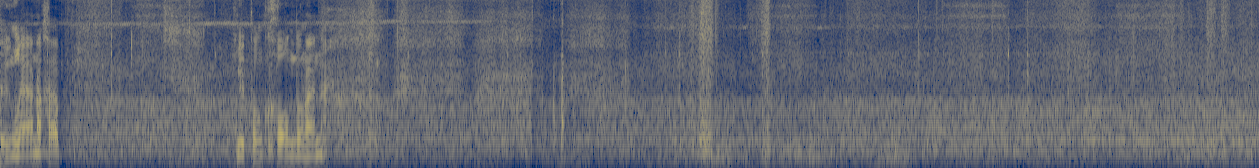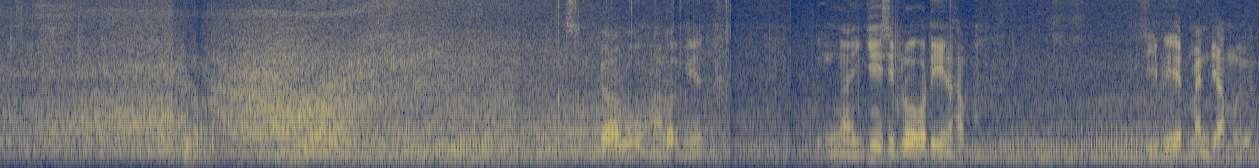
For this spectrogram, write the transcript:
ถึงแล้วนะครับ อยู่ตรงโค้งตรงนั้นก้าโลห้าร้อยเมตร ถึงไงยี่สิบโลพอดีนะครับ GPS แม่นยำเลยเกิน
